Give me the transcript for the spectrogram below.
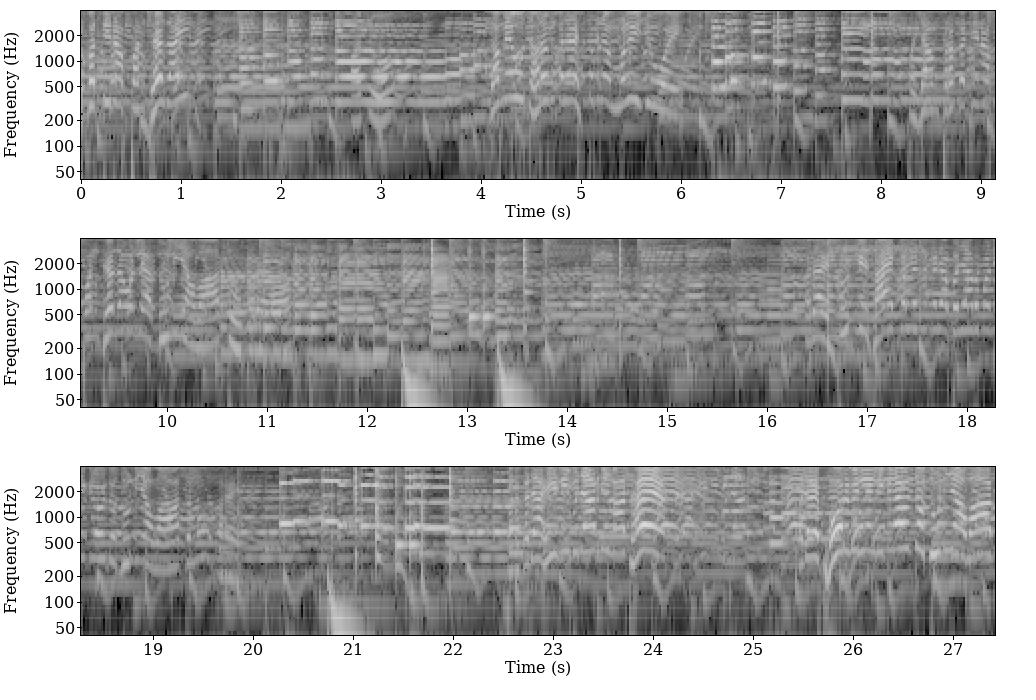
પ્રગતિના પંથે જાય. ગમે એવું ધર્મ કદાચ તમને મળી ગયું હોય. પછી આમ પ્રગતિના પંથે જાવ એટલે આ દુનિયા વાતો કરે કદાચ તૂટલી સાયકલ લઈને કદાચ બજારમાં નીકળ્યો હોય તો દુનિયા વાત ન કરે. પણ કદાચ હીની બજારની માથે, કદાચ ફોર વ્હીલર વાત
